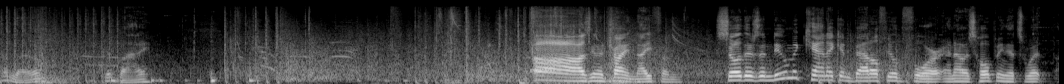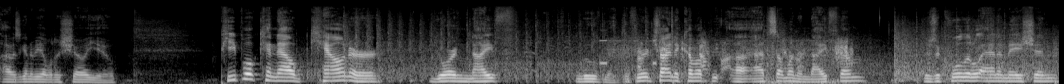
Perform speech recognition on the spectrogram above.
Hello. Goodbye. Oh, I was going to try and knife him. So there's a new mechanic in Battlefield 4, and I was hoping that's what I was going to be able to show you. People can now counter your knife movement. If you're trying to come up uh, at someone and knife them, there's a cool little animation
